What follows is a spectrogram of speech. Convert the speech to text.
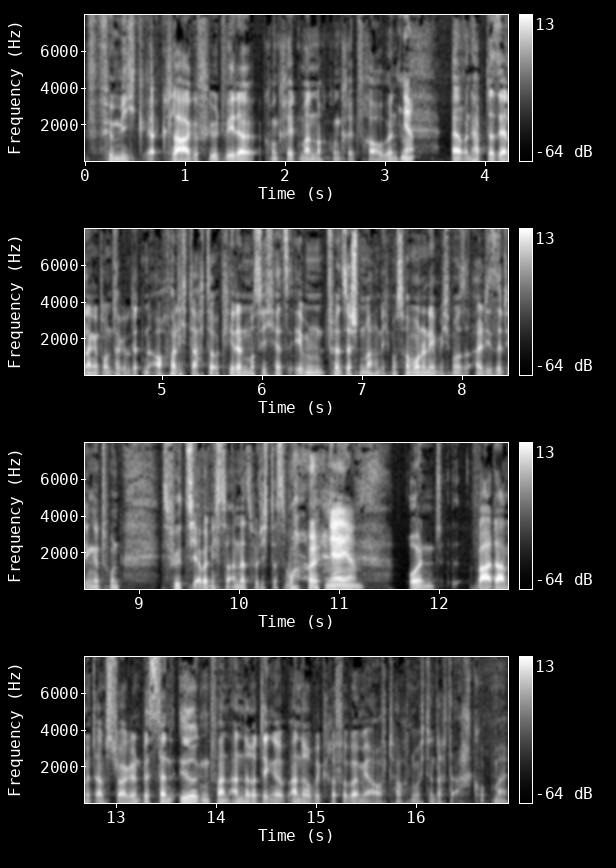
für mich klar gefühlt weder konkret Mann noch konkret Frau bin. Ja. Äh, und habe da sehr lange drunter gelitten, auch weil ich dachte, okay, dann muss ich jetzt eben Transition machen, ich muss Hormone nehmen, ich muss all diese Dinge tun. Es fühlt sich aber nicht so an, als würde ich das wollen Ja, ja. Und war damit am struggeln, bis dann irgendwann andere Dinge, andere Begriffe bei mir auftauchten, wo ich dann dachte, ach guck mal.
